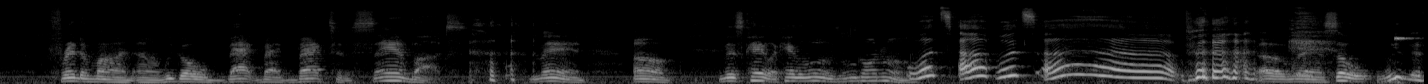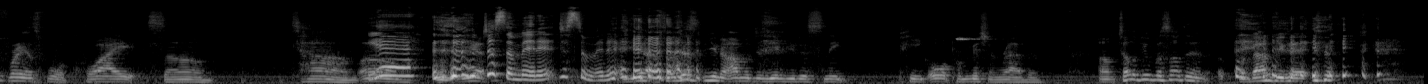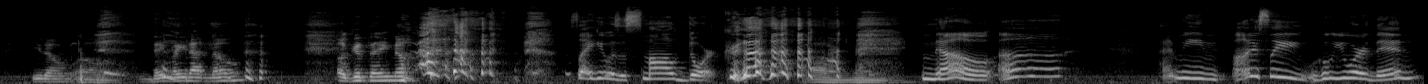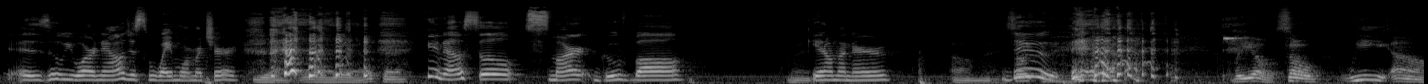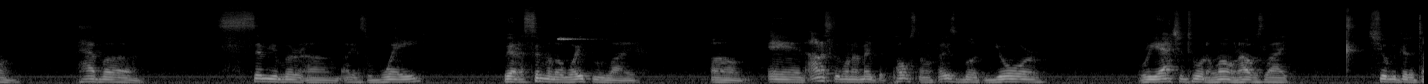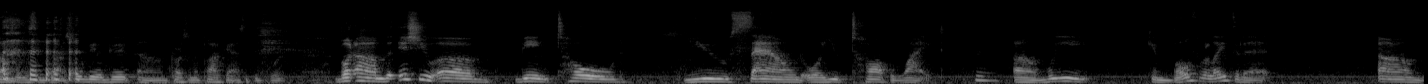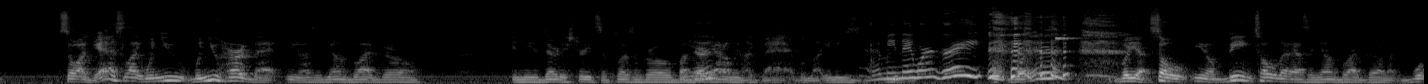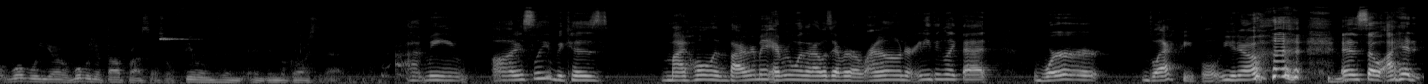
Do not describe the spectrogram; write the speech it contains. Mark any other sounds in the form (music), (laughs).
friend of mine. Um, we go back, back, back to the sandbox. (laughs) Man, um, Miss Kayla, Kayla Williams, what's going on? What's up? What's up? (laughs) oh man, so we've been friends for quite some time. Um, yeah. yeah. (laughs) just a minute. Just a minute. yeah, so just you know, I'm gonna just give you this sneak peek or permission rather. Um, tell the people something about me that you know um, they may not know. A good thing, no. (laughs) it's like he was a small dork. (laughs) oh man. No. Uh I mean, honestly, who you were then is who you are now, just way more mature. Yeah, yeah, yeah. Okay. (laughs) you know, still smart, goofball, Man. get on my nerve. Oh man. Dude. So, but yo, so we um have a similar um I guess way. We had a similar way through life. Um and honestly when I made the post on Facebook, your reaction to it alone, I was like, she'll be good to talk to this about. She'll be a good um, person to podcast this with. But um the issue of being told you sound or you talk white um, we can both relate to that. Um, so I guess like when you when you heard that, you know, as a young black girl in these dirty streets of Pleasant Grove, by dirty I don't mean like bad, but like in these. I mean, they weren't great. But, eh, (laughs) but yeah, so you know, being told that as a young black girl, like what what were your what was your thought process or feelings in in, in regards to that? I mean, honestly, because my whole environment, everyone that I was ever around or anything like that, were black people, you know? (laughs) Mm-hmm. And so I had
